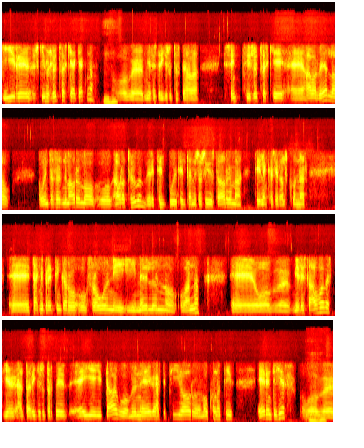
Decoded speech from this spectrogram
skýru, skýru hlutverki að gegna og uh, mér finnst ríkisúttarpi hafa sint því hlutverki uh, afar vel á, á undanförnum árum og, og áratugum. Verið tilbúið til dæmis á síðustu árum að tilenga sér alls konar uh, teknibreitingar og, og þróun í, í miðlun og, og annað. E, og uh, mér finnst það áhugavert ég held að Ríkisúttarpið eigi í dag og muni eiga eftir tíu ár og um ókonar tíð erindi hér og, uh,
